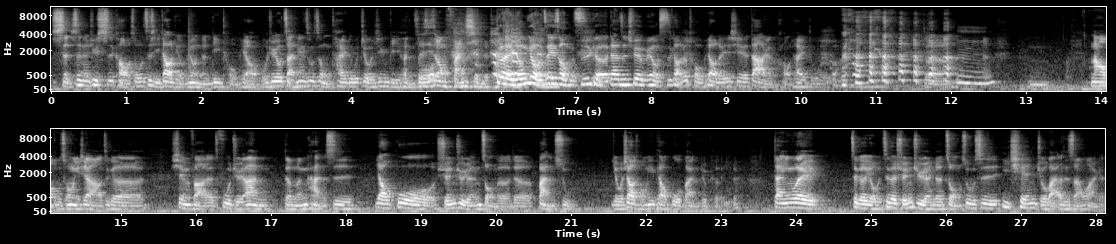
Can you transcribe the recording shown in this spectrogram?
审慎的去思考，说自己到底有没有能力投票。我觉得有展现出这种态度，就已经比很多这种反省的 对拥有这种资格，但是却没有思考就投票的一些大人好太多了吧？对啊，嗯嗯。那我补充一下啊，这个宪法的复决案的门槛是要过选举人总额的半数，有效同意票过半就可以了。但因为这个有这个选举人的总数是一千九百二十三万人，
